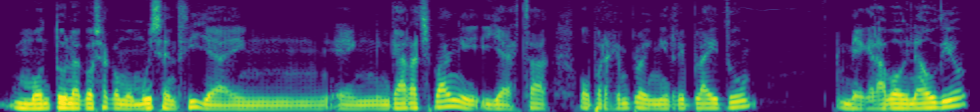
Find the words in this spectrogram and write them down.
monto una cosa como muy sencilla en, en GarageBand y, ya está. O por ejemplo en InReply 2 me grabo en audio, o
